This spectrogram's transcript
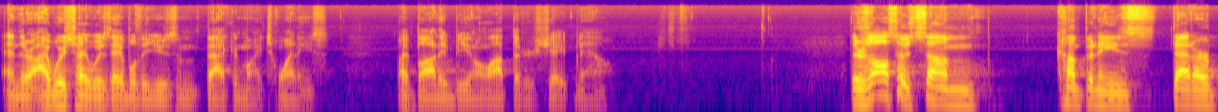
And I wish I was able to use them back in my 20s. My body being in a lot better shape now. There's also some companies that are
